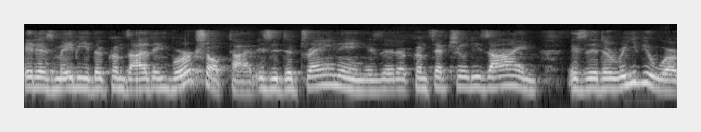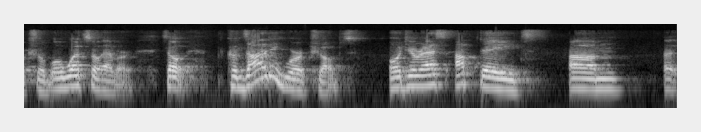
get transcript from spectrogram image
it is maybe the consulting workshop type. Is it a training? Is it a conceptual design? Is it a review workshop or whatsoever? So consulting workshops, OTRS updates, um, uh,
